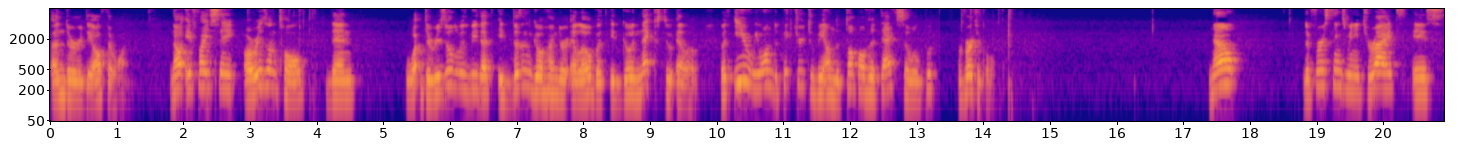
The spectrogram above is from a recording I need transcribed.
under the other one. Now if I say horizontal then what the result will be that it doesn't go under hello but it go next to hello. But here we want the picture to be on the top of the text so we'll put vertical. Now the first things we need to write is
